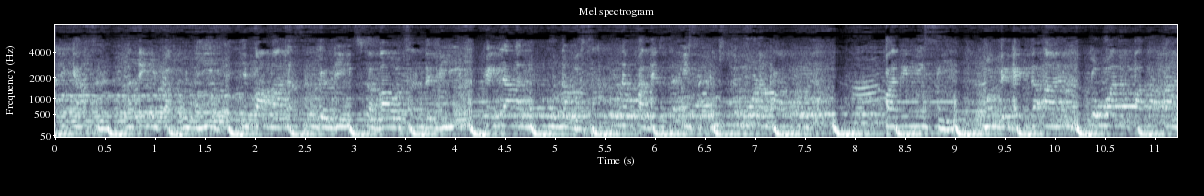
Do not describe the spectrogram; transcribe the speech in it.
kalikasan, ating ipaguli Ipamalas ang galing sa bawat sandali. Kailangan mo munang masakin ng pader sa isip Gusto mo ng paninisi Magbigay daan, gawa ng pataan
